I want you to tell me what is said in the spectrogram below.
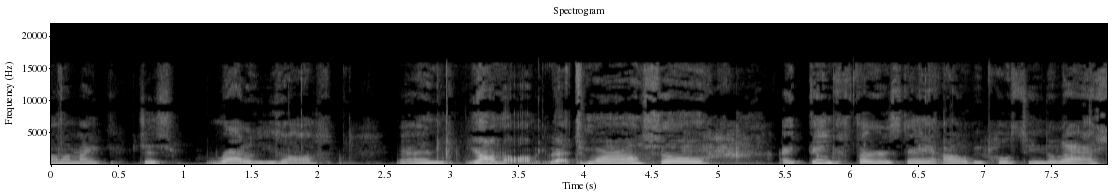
Um, I might just rattle these off, and y'all know I'll be back tomorrow. So, I think Thursday I'll be posting the last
